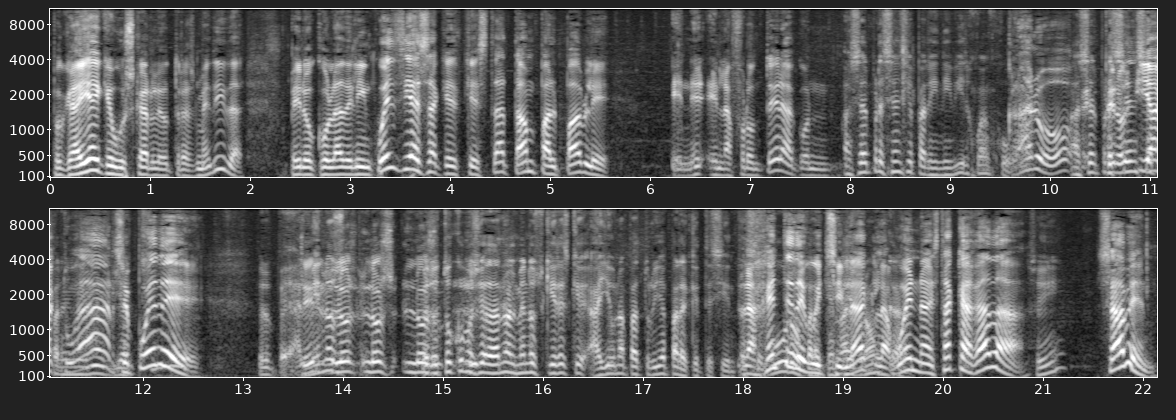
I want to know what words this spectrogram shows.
Porque ahí hay que buscarle otras medidas. Pero con la delincuencia esa que, que está tan palpable en, en la frontera con... Hacer presencia para inhibir, Juanjo. Claro, Hacer pero y presencia para actuar, inhibir, y se puede. Pero pe- al Sí, menos. los, los, los- pero tú como ciudadano al menos quieres que haya una patrulla para que te sientas la seguro, gente de que no Huitzilac, la buena, está cagada. Sí. Saben.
